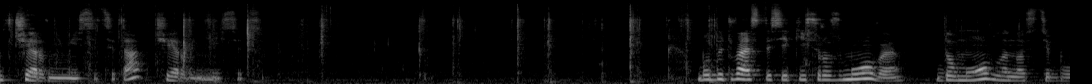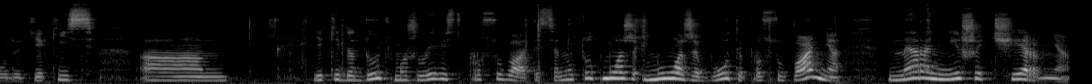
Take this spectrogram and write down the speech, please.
в червні місяці, так? Червень місяць. Будуть вестись якісь розмови, домовленості будуть, якісь. А, які дадуть можливість просуватися. Ну, тут може, може бути просування не раніше червня.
